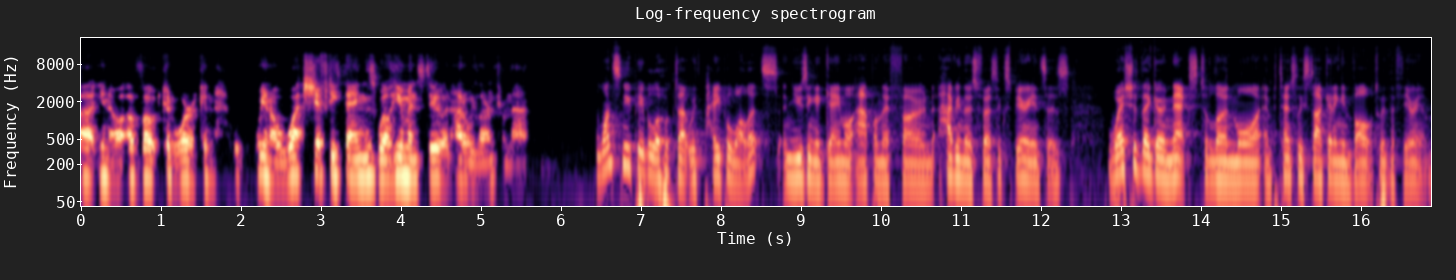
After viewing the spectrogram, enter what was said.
uh, you know a vote could work and you know what shifty things will humans do and how do we learn from that once new people are hooked up with paper wallets and using a game or app on their phone having those first experiences where should they go next to learn more and potentially start getting involved with ethereum?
